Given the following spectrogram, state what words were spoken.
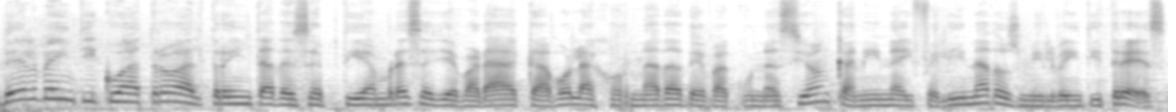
Del 24 al 30 de septiembre se llevará a cabo la jornada de vacunación canina y felina 2023.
